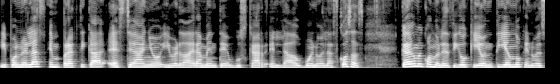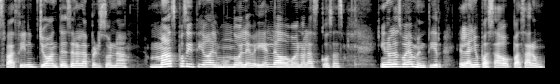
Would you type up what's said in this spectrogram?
y ponerlas en práctica este año y verdaderamente buscar el lado bueno de las cosas. Créanme cuando les digo que yo entiendo que no es fácil. Yo antes era la persona más positiva del mundo, le veía el lado bueno a las cosas. Y no les voy a mentir, el año pasado pasaron,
